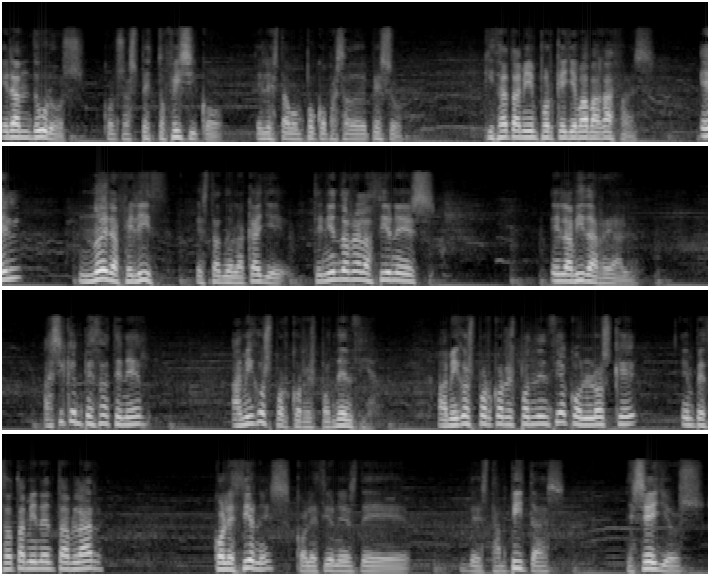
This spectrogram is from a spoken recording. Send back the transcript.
eran duros con su aspecto físico. Él estaba un poco pasado de peso. Quizá también porque llevaba gafas. Él no era feliz estando en la calle, teniendo relaciones en la vida real. Así que empezó a tener amigos por correspondencia. Amigos por correspondencia con los que empezó también a entablar colecciones, colecciones de, de estampitas, de sellos,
